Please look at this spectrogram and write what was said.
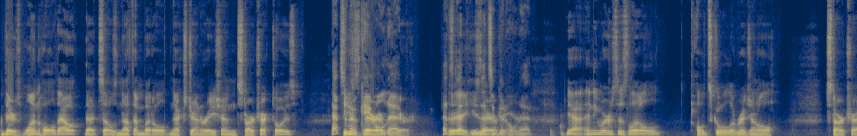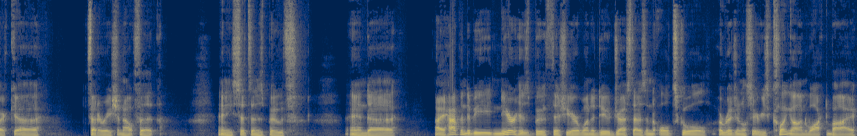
there's one holdout that sells nothing but old next generation Star Trek toys. That's an okay holdout. That's Yeah, that, he's that's a good holdout. Yeah, and he wears his little old school original Star Trek uh, Federation outfit, and he sits in his booth. And uh, I happened to be near his booth this year when a dude dressed as an old school original series Klingon walked by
